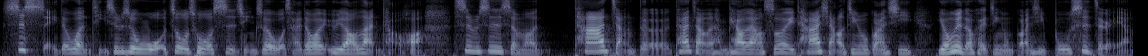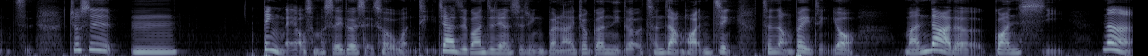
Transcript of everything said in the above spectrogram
是谁的问题，是不是我做错事情，所以我才都会遇到烂桃花，是不是什么？他长得，他长得很漂亮，所以他想要进入关系，永远都可以进入关系，不是这个样子。就是，嗯，并没有什么谁对谁错的问题。价值观这件事情本来就跟你的成长环境、成长背景有蛮大的关系。那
